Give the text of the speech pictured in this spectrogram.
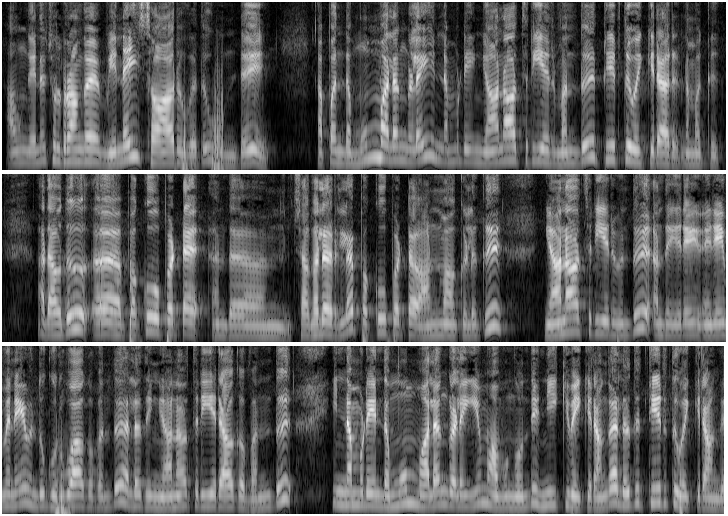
அவங்க என்ன சொல்கிறாங்க வினை சாருவது உண்டு. அப்போ இந்த மும்மலங்களை நம்முடைய ஞானாசிரியர் வந்து தீர்த்து வைக்கிறார் நமக்கு. அதாவது பக்குவப்பட்ட அந்த சகலரில் பக்குவப்பட்ட ஆன்மாக்களுக்கு ஞானாசிரியர் வந்து அந்த இறை இறைவனே வந்து குருவாக வந்து அல்லது ஞானாசிரியராக வந்து நம்முடைய இந்த மும்மலங்களையும் அவங்க வந்து நீக்கி வைக்கிறாங்க அல்லது தீர்த்து வைக்கிறாங்க.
